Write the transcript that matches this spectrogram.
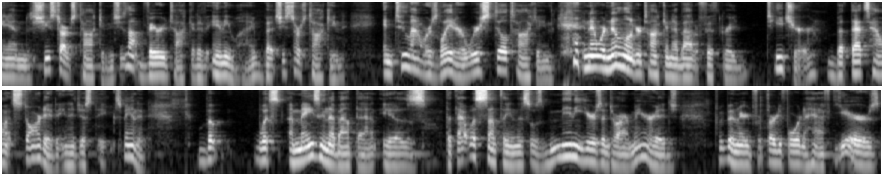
And she starts talking and she's not very talkative anyway but she starts talking. And two hours later we're still talking. And now we're no longer talking about a fifth grade teacher but that's how it started and it just expanded. But what's amazing about that is that that was something this was many years into our marriage we've been married for 34 and a half years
